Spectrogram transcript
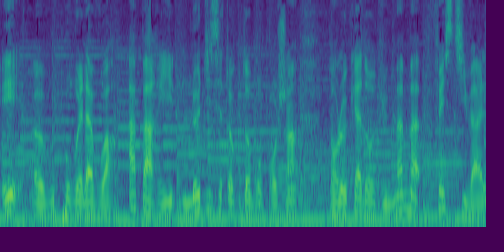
et euh, vous pourrez l'avoir à Paris le 17 octobre prochain dans le cadre du Mama Festival.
